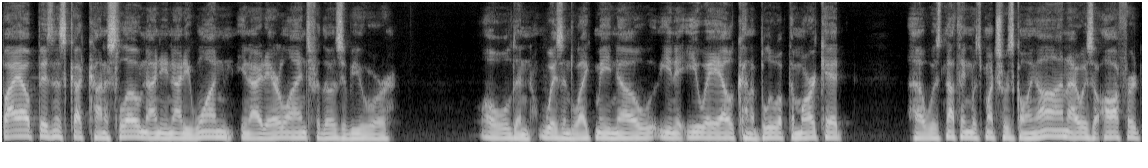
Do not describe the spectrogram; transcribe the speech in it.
buyout business got kind of slow. 1991, United Airlines. For those of you who are old and wizened like me know, you know, UAL kind of blew up the market. Uh, was nothing was much was going on. I was offered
